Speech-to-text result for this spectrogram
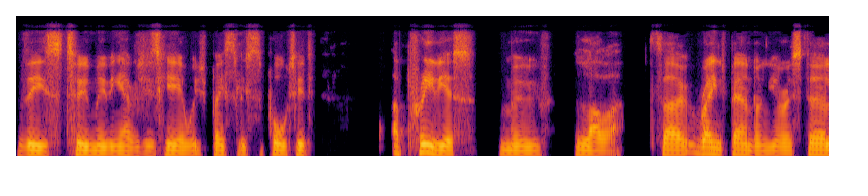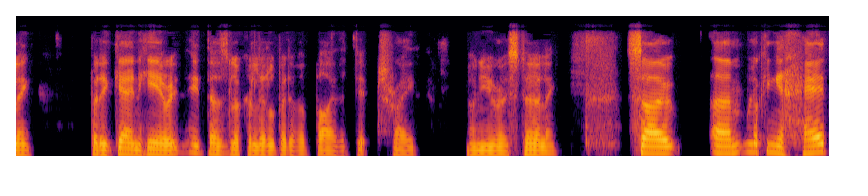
these two moving averages here, which basically supported a previous move lower. So range bound on euro sterling. But again, here it, it does look a little bit of a buy the dip trade on euro sterling. So um, looking ahead,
